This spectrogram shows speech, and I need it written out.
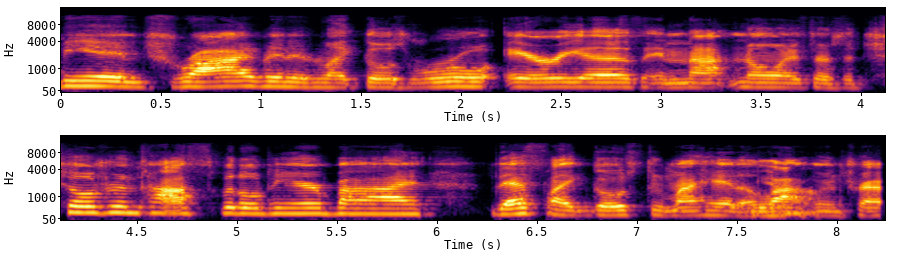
being driving in like those rural areas and not knowing if there's a children's hospital nearby, that's like goes through my head a yeah. lot when traveling.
